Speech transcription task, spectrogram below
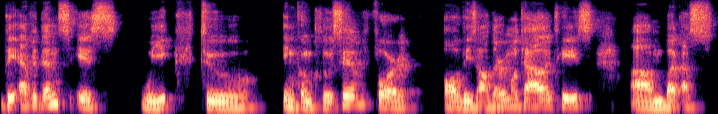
the evidence is weak to inconclusive for all these other modalities, um, but as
